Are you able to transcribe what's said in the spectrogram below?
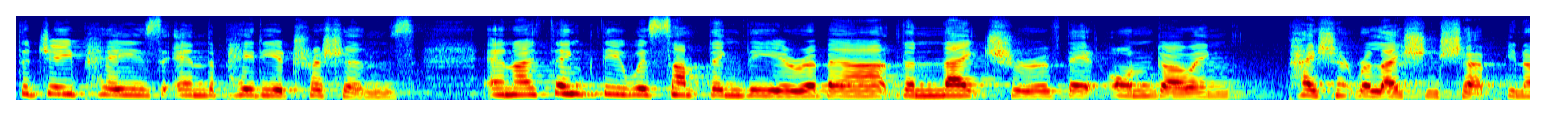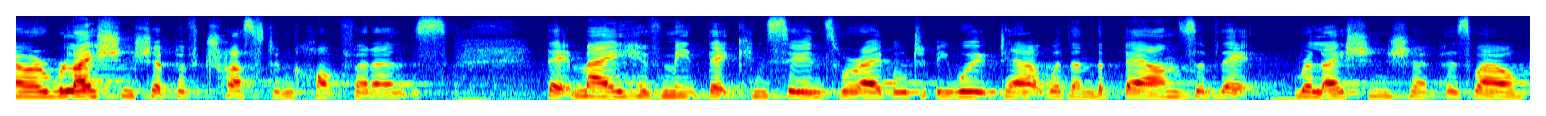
the GPs and the paediatricians. And I think there was something there about the nature of that ongoing patient relationship, you know, a relationship of trust and confidence that may have meant that concerns were able to be worked out within the bounds of that relationship as well.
